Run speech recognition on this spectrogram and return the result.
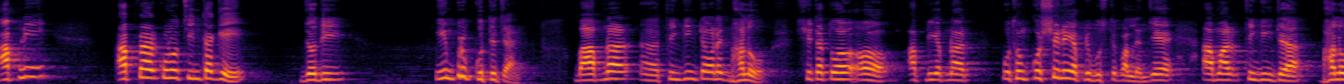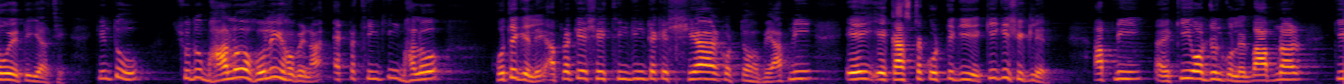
আপনি আপনার কোনো চিন্তাকে যদি ইমপ্রুভ করতে চান বা আপনার থিঙ্কিংটা অনেক ভালো, সেটা তো আপনি আপনার প্রথম কোশ্চেনেই আপনি বুঝতে পারলেন যে আমার থিঙ্কিংটা ভালো এতেই আছে। কিন্তু শুধু ভালো হলেই হবে না, একটা থিঙ্কিং ভালো হতে গেলে আপনাকে সেই থিঙ্কিংটাকে শেয়ার করতে হবে। আপনি এই কাজটা করতে গিয়ে কি কি শিখলেন? আপনি কি অর্জন করলেন বা আপনার কি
